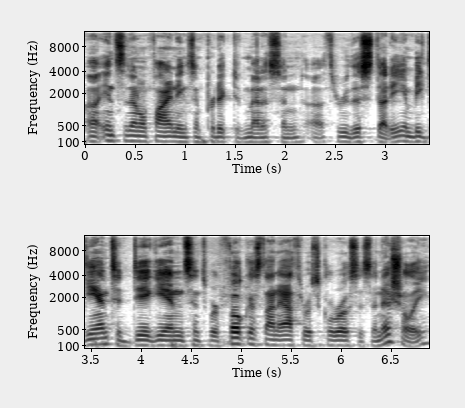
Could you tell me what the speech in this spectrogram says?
uh, incidental findings in predictive medicine uh, through this study and began to dig in, since we're focused on atherosclerosis initially,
